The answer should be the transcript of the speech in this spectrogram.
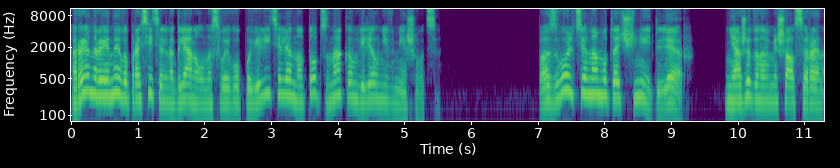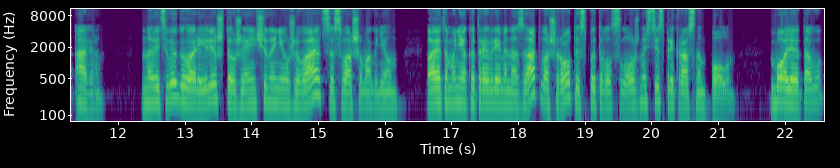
Рен Рейне вопросительно глянул на своего повелителя, но тот знаком велел не вмешиваться. «Позвольте нам уточнить, Лер», — неожиданно вмешался Рен Аверон. «Но ведь вы говорили, что женщины не уживаются с вашим огнем, поэтому некоторое время назад ваш род испытывал сложности с прекрасным полом. Более того,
